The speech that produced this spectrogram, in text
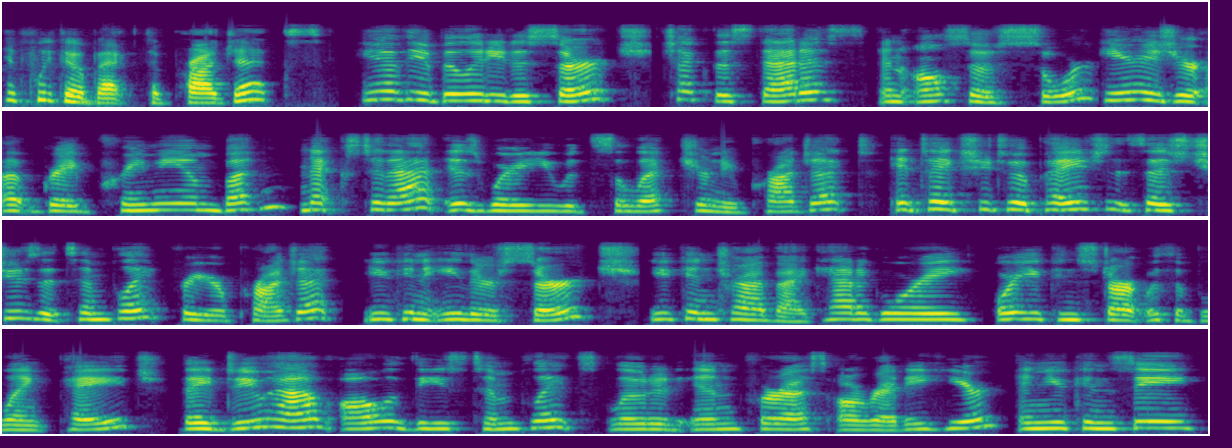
If we go back to projects, you have the ability to search, check the status, and also sort. Here is your upgrade premium button. Next to that is where you would select your new project. It takes you to a page that says choose a template for your project. You can either search, you can try by category, or you can start with a blank page. They do have all of these templates loaded in for us already here, and you can see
